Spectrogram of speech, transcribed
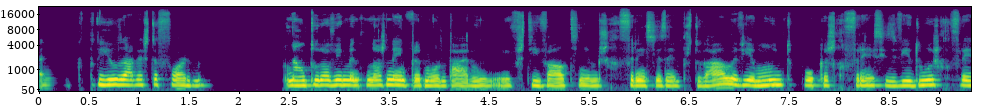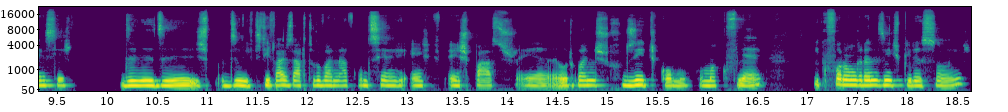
uh, que podia usar desta forma. Na altura, obviamente, nós nem para montar um festival tínhamos referências em Portugal, havia muito poucas referências, havia duas referências de, de, de festivais de arte urbana a acontecer em, em espaços eh, urbanos reduzidos como, como a Covilhã e que foram grandes inspirações.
